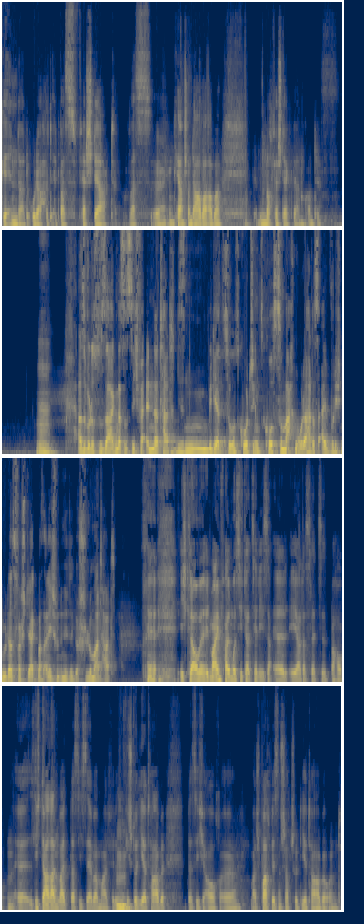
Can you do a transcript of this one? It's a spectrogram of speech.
geändert oder hat etwas verstärkt, was äh, im Kern schon da war, aber noch verstärkt werden konnte. Mhm. Also würdest du sagen, dass es sich verändert hat, diesen Mediations-Coachingskurs zu machen, oder hat es wirklich nur das verstärkt, was eigentlich schon in dir geschlummert hat? Ich glaube, in meinem Fall muss ich tatsächlich äh, eher das letzte behaupten. Äh, es liegt daran, weil, dass ich selber mal Philosophie mhm. studiert habe, dass ich auch äh, mal Sprachwissenschaft studiert habe und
